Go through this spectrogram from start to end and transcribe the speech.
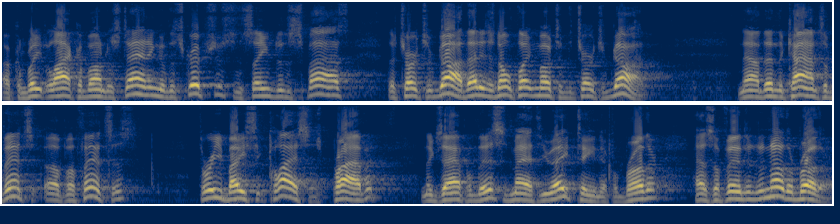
a complete lack of understanding of the scriptures and seem to despise the church of God. That is, don't think much of the church of God. Now, then, the kinds of offenses, three basic classes private. An example of this is Matthew 18. If a brother has offended another brother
